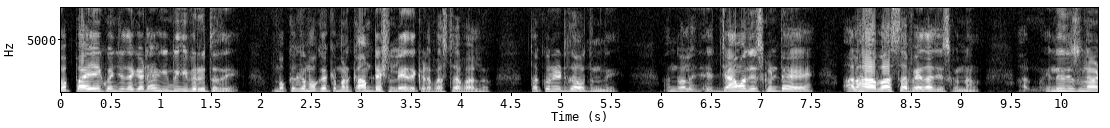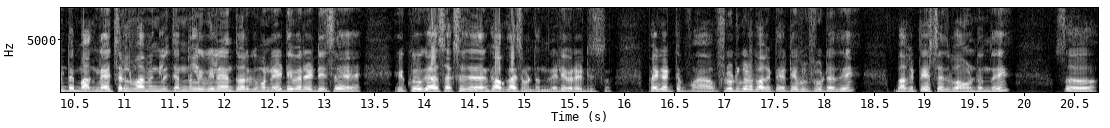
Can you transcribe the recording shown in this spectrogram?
బొప్పాయి కొంచెం దగ్గర ఇవి ఇవి పెరుగుతుంది. మొక్కకి మొక్కకి మన కాంపిటీషన్ లేదు ఇక్కడ ఫస్ట్ ఆఫ్ ఆల్. తక్కువ నీటితో అవుతుంది. అందువల్ల జామ తీసుకుంటే అలహాబాద్ సఫేదా తీసుకున్నాం. ఎందుకు తీసుకున్నామంటే మాకు నేచురల్ ఫార్మింగ్లో జనరల్గా వీలైనంత వరకు మన నేటివ్ వెరైటీసే ఎక్కువగా సక్సెస్ అయ్యడానికి అవకాశం ఉంటుంది నేటివ్ వెరైటీస్. పైగా ఫ్రూట్ కూడా బాగా టేబుల్ ఫ్రూట్ అది. బాగా టేస్ట్ అది బాగుంటుంది. సో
